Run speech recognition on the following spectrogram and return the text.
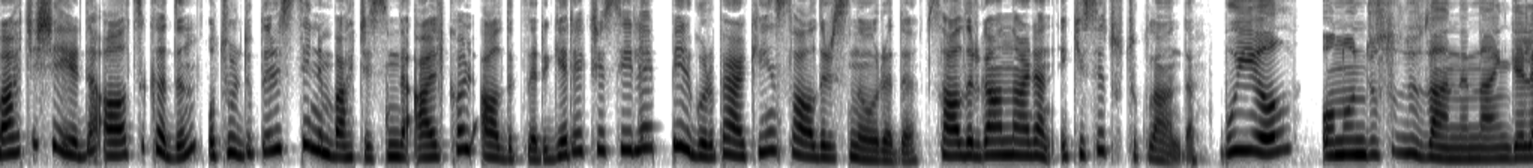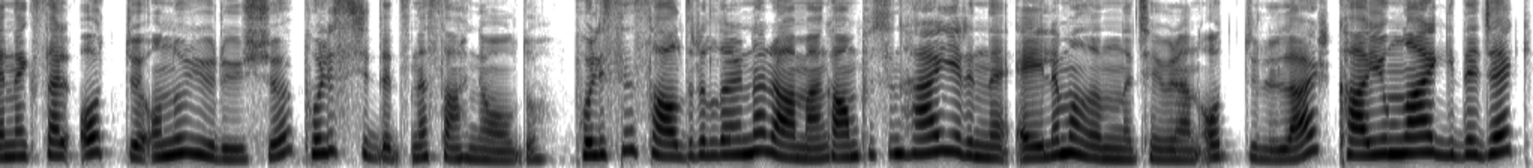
Bahçeşehir'de 6 kadın oturdukları sitenin bahçesinde alkol aldıkları gerekçesiyle bir grup erkeğin saldırısına uğradı. Saldırganlardan ikisi tutuklandı. Bu yıl onuncusu düzenlenen geleneksel ODTÜ onur yürüyüşü polis şiddetine sahne oldu. Polisin saldırılarına rağmen kampüsün her yerini eylem alanına çeviren ODTÜ'lüler kayyumlar gidecek,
